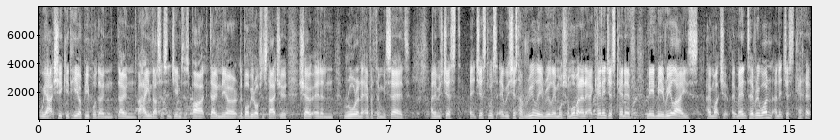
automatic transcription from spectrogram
we actually could hear people down down behind us at St James's Park, down near the Bobby Robson statue, shouting and roaring at everything we said, and it was just it just was it was just a really really emotional moment, and it kind of just kind of made me realise how much it, it, meant to everyone, and it just kind of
